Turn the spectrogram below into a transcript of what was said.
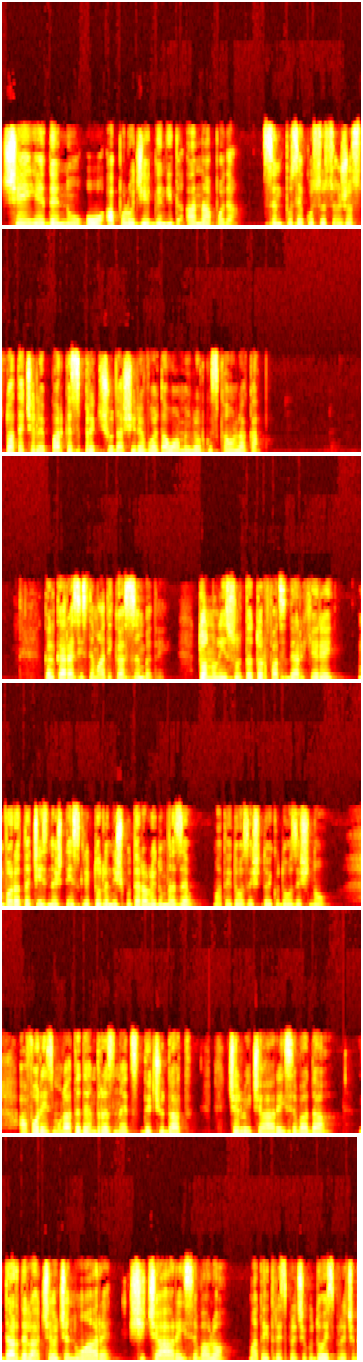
ce e de nu o apologie gândită anapoda? Sunt puse cu sus în jos toate cele, parcă spre ciuda și revolta oamenilor cu scaun la cap. Călcarea sistematică a sâmbetei, tonul insultător față de arhierei, vă rătăciți, neștiind scripturile, nici puterea lui Dumnezeu, Matei 22 cu 29. Aforismul atât de îndrăzneț, de ciudat, celui ce are îi se va da, dar de la cel ce nu are și ce are îi se va lua, Matei 13 cu 12,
